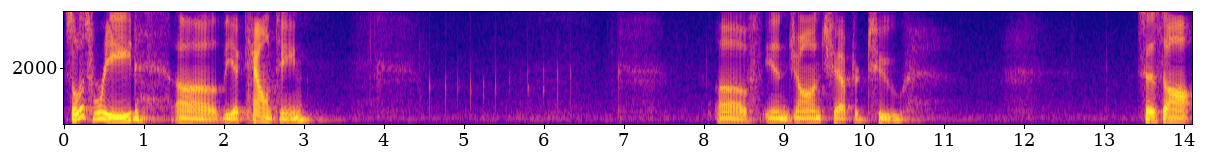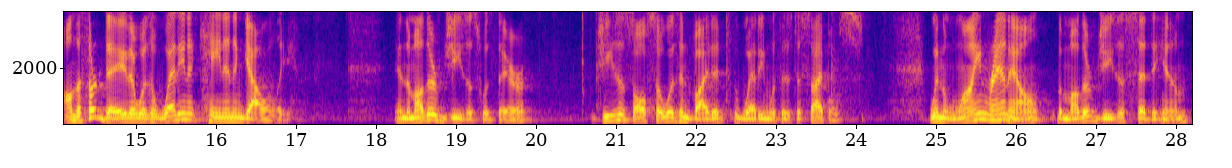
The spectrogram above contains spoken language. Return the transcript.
So, let's read uh, the accounting of in John chapter 2. Says, uh, On the third day, there was a wedding at Cana in Galilee, and the mother of Jesus was there. Jesus also was invited to the wedding with his disciples. When the wine ran out, the mother of Jesus said to him,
